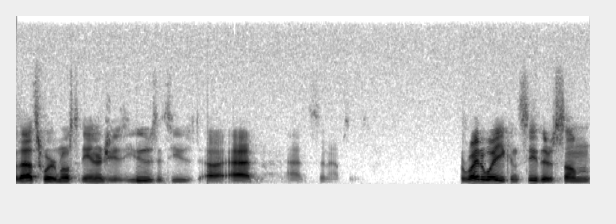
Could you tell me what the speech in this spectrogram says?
So that's where most of the energy is used. It's used uh, at, at synapses. So right away you can see there's some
